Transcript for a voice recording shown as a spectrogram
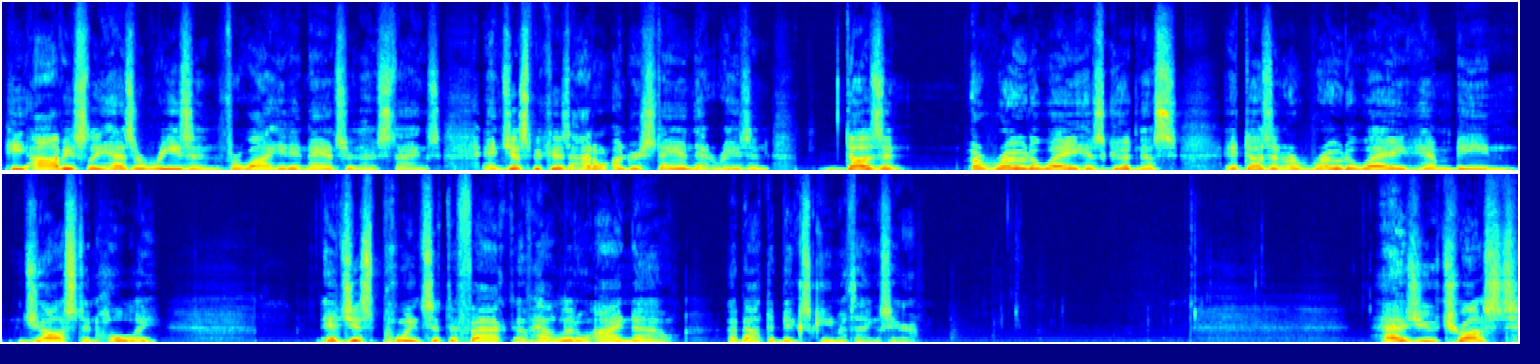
He obviously has a reason for why he didn't answer those things. And just because I don't understand that reason doesn't erode away his goodness. It doesn't erode away him being just and holy. It just points at the fact of how little I know about the big scheme of things here. As you trust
